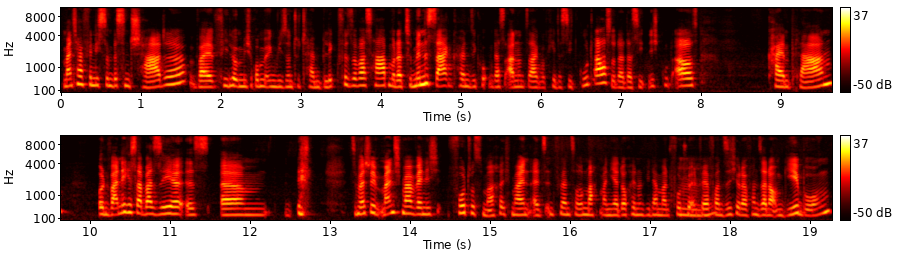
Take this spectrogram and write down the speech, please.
manchmal finde ich es so ein bisschen schade, weil viele um mich rum irgendwie so einen totalen Blick für sowas haben oder zumindest sagen können, sie gucken das an und sagen, okay, das sieht gut aus oder das sieht nicht gut aus. Kein Plan. Und wann ich es aber sehe, ist ähm, zum Beispiel manchmal, wenn ich Fotos mache, ich meine, als Influencerin macht man ja doch hin und wieder mal ein Foto, mhm. entweder von sich oder von seiner Umgebung.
